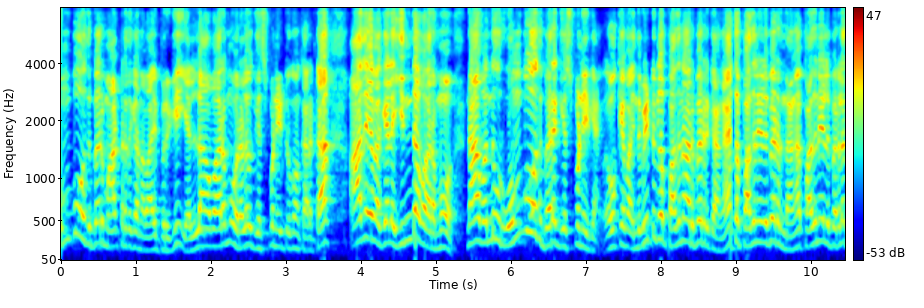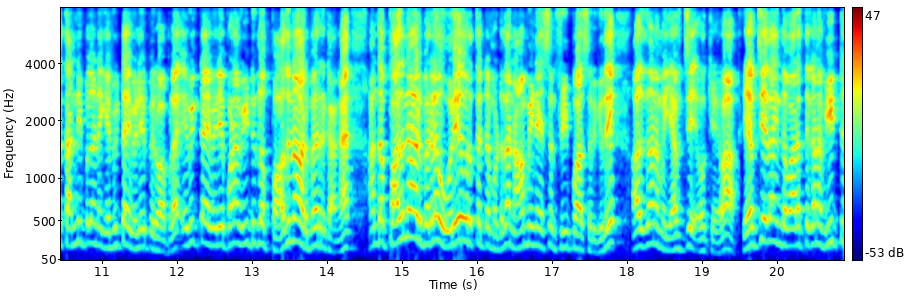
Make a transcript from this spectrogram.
ஒம்பது பேர் மாற்றுறதுக்கான வாய்ப்பு இருக்குது எல்லா வாரமும் ஓரளவு கெஸ் பண்ணிட்டு இருக்கோம் கரெக்டாக அதே வகையில் இந்த வாரமும் நான் வந்து ஒரு ஒம்பது பேரை கெஸ் பண்ணியிருக்கேன். ஓகேவா இந்த வீட்டுக்குள்ள பதினாறு பேர் இருக்காங்க. மொத்தம் பதினேழு பேர் இருந்தாங்க. பதினேழு பேரில் தண்ணி பிள்ளை எனக்கு எவிக்டாய் வெளியே போயிருவாப்பில். எவிக்டாய் வெளியே போனால் வீட்டுக்குள்ள பதினாறு பேர் இருக்காங்க. அந்த பதினாறு பேரில் ஒரே ஒரு தட்டை மட்டும் தான் நாமினேஷன் ஃப்ரீ பாஸ் இருக்குது. அதுதான் நம்ம எஃப்ஜே ஓகேவா எஃப்ஜே தான் இந்த வாரத்துக்கான வீட்டு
